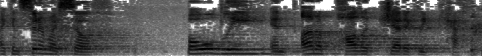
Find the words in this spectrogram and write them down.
I consider myself boldly and unapologetically Catholic.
